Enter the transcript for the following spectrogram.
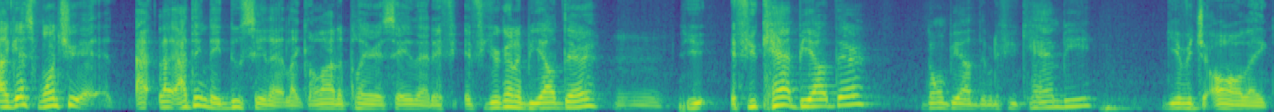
I guess once you, I, like, I think they do say that. Like a lot of players say that if if you're gonna be out there, you if you can't be out there, don't be out there. But if you can be, give it your all. Like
